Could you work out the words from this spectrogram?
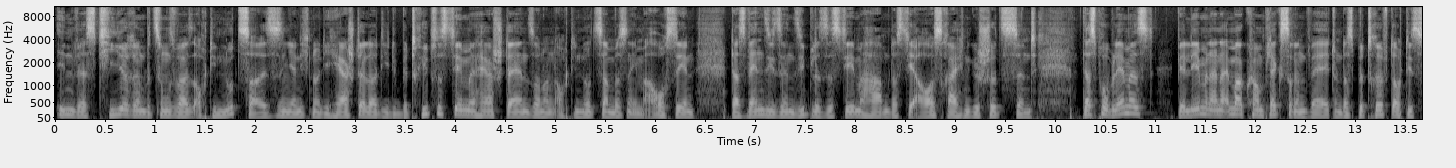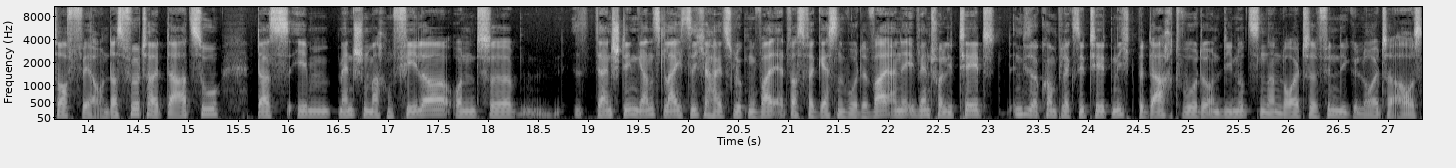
investieren, beziehungsweise auch die Nutzer. Es sind ja nicht nur die Hersteller, die die Betriebssysteme herstellen, sondern auch die Nutzer müssen eben auch sehen, dass wenn sie sensible Systeme haben, dass die ausreichend geschützt sind. Das Problem ist, wir leben in einer immer komplexeren Welt und das betrifft auch die Software. Und das führt halt dazu, dass eben Menschen machen Fehler und äh, da entstehen ganz leicht Sicherheitslücken, weil etwas vergessen wurde, weil eine Eventualität in dieser Komplexität nicht bedacht wurde und die nutzen dann Leute, findige Leute aus.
